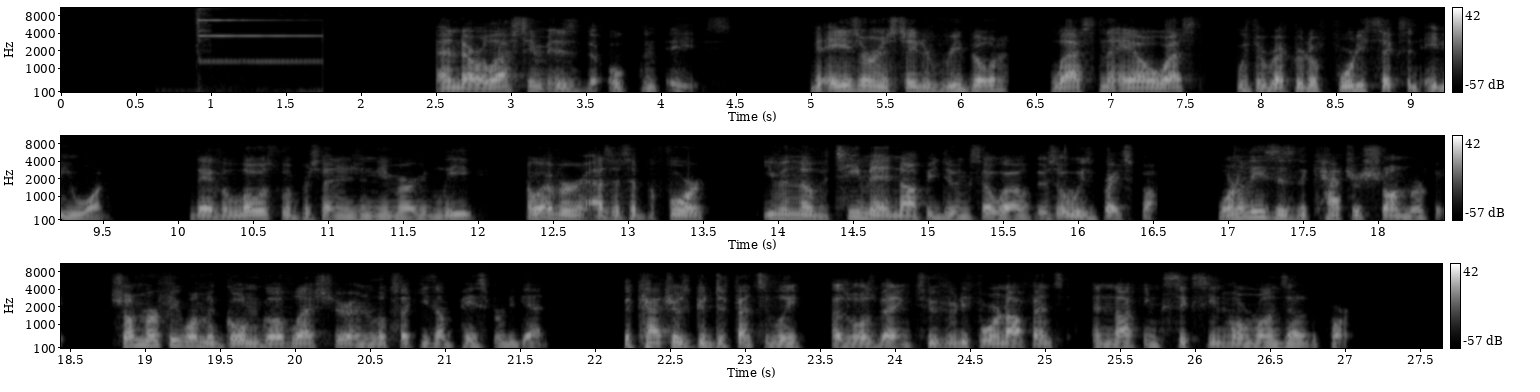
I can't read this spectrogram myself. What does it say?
and our last team is the Oakland A's. The A's are in a state of rebuild, last in the AL West, with a record of 46 and 81. They have the lowest win percentage in the American League. However, as I said before, even though the team may not be doing so well, there's always bright spots. One of these is the catcher Sean Murphy. Sean Murphy won the Golden Glove last year, and it looks like he's on pace for it again. The catcher is good defensively, as well as batting 254 in offense and knocking 16 home runs out of the park.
